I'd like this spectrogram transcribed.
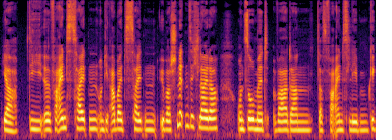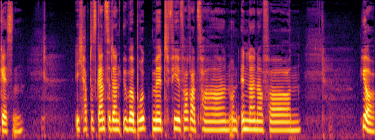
Ja, die äh, Vereinszeiten und die Arbeitszeiten überschnitten sich leider und somit war dann das Vereinsleben gegessen. Ich habe das Ganze dann überbrückt mit viel Fahrradfahren und Inlinerfahren. Ja,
